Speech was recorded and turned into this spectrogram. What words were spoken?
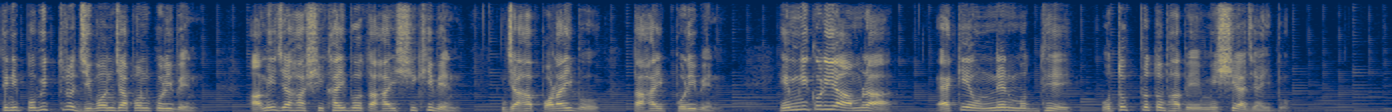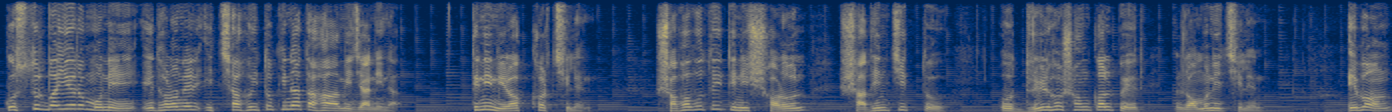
তিনি পবিত্র জীবনযাপন করিবেন। আমি যাহা শিখাইব, তাহাই শিখিবেন। যাহা পড়াইব, তাহাই পড়িবেন। এমনি করিয়া আমরা একে অন্যের মধ্যে ওতপ্রোতভাবে মিশিয়া যাইব। কস্তুরবাইয়েরও মনে এ ধরনের ইচ্ছা হইত কিনা তাহা আমি জানি না। তিনি নিরক্ষর ছিলেন। স্বভাবতই তিনি সরল, স্বাধীনচিত্ত ও দৃঢ় সংকল্পের রমণী ছিলেন এবং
